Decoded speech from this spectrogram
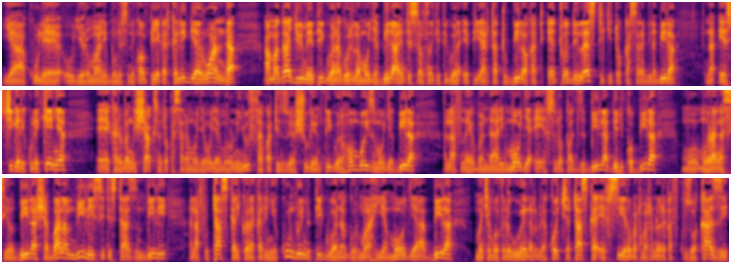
ya kule Ujerumani, Bundesliga. Kwamba pia katika ligi ya Rwanda Amagaju imepigwa na Gorila moja bila, ikipigwa na APR tatu bila, wakati Etward Lest ikitoka sara bila bila na AS Kigali kule Kenya. E, Kariobangi Sharks imetoka sara moja moja na Moroni Youth, wakati Nzoia Sugar imepigwa na Homeboys moja bila, alafu nayo Bandari moja AFC Leopards bila, Bidco bila, Murang'a Seal bila, Shabana mbili, City Stars mbili, alafu Taska ikiwa na kadi nyekundu imepigwa na Gor Mahia moja bila, mechi ambayo kidogo huenda labda kocha Taska FC Robert Matano kafukuzwa kazi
